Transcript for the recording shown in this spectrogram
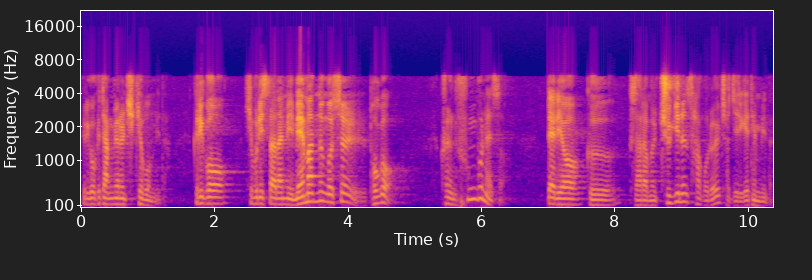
그리고 그 장면을 지켜봅니다. 그리고 히브리 사람이 매맞는 것을 보고 그는 흥분해서 때려 그, 그 사람을 죽이는 사고를 저지르게 됩니다.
